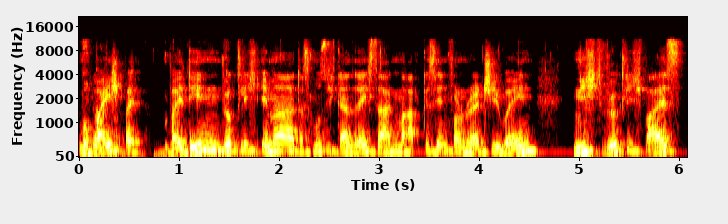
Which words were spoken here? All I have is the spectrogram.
Wobei ich bei, bei denen wirklich immer, das muss ich ganz ehrlich sagen, mal abgesehen von Reggie Wayne, nicht wirklich weiß,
